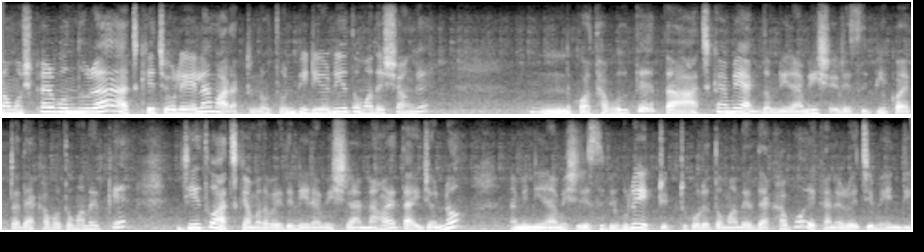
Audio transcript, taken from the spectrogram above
নমস্কার বন্ধুরা, আজকে চলে এলাম আর একটা নতুন ভিডিও নিয়ে তোমাদের সঙ্গে। কথা বলতে, তা আজকে আমি একদম নিরামিষ রেসিপি কয়েকটা দেখাবো তোমাদেরকে। যেহেতু আজকে আমাদের বাড়িতে নিরামিষ রান্না হয়, তাই জন্য আমি নিরামিষ রেসিপিগুলো একটু একটু করে তোমাদের দেখাবো। এখানে রয়েছে ভেন্ডি,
